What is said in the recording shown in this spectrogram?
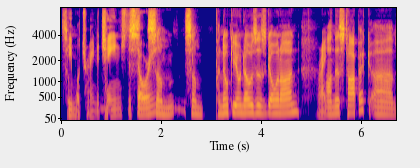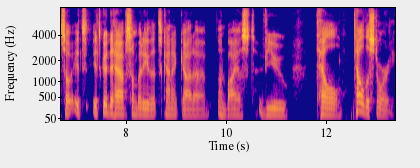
some People trying to change the story. some some Pinocchio noses going on right. on this topic. Um, so it's it's good to have somebody that's kind of got a unbiased view tell tell the story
